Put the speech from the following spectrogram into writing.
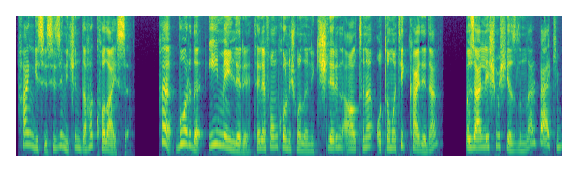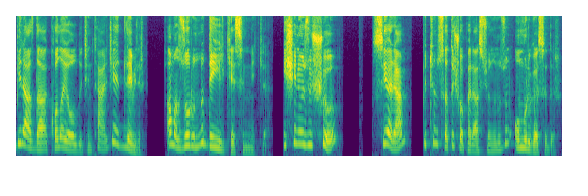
hangisi sizin için daha kolaysa. Ha, bu arada e-mailleri, telefon konuşmalarını kişilerin altına otomatik kaydeden özelleşmiş yazılımlar belki biraz daha kolay olduğu için tercih edilebilir. Ama zorunlu değil kesinlikle. İşin özü şu, CRM bütün satış operasyonunuzun omurgasıdır.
